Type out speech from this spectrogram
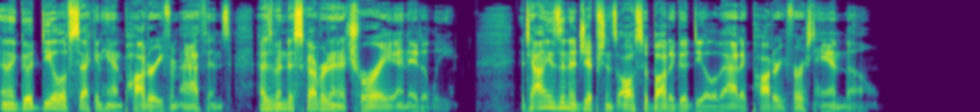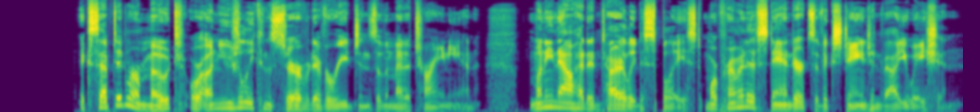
and a good deal of secondhand pottery from Athens has been discovered in Etruria in Italy. Italians and Egyptians also bought a good deal of Attic pottery firsthand, though. Except in remote or unusually conservative regions of the Mediterranean, money now had entirely displaced more primitive standards of exchange and valuation.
